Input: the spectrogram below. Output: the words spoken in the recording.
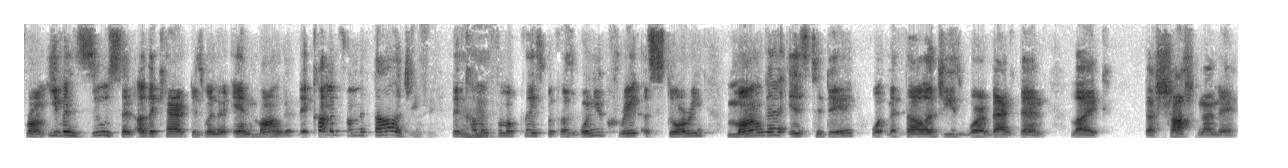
from, even Zeus and other characters, when they're in manga, they're coming from mythology. They're coming from a place because when you create a story, manga is today what mythologies were back then, like the Shahnameh,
